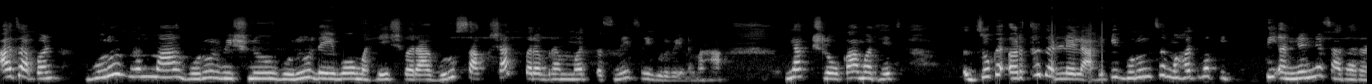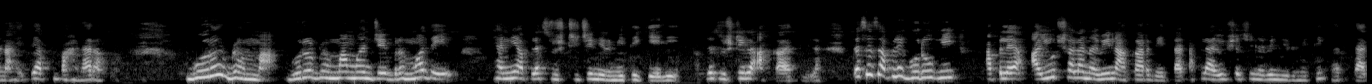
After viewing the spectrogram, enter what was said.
आज आपण गुरु ब्रह्मा गुरु विष्णू गुरुर्देव महेश्वरा गुरु साक्षात परब्रह्म तस्मे श्री गुरुवे नमहा या श्लोकामध्येच जो काही अर्थ दडलेला आहे की गुरूंचं महत्त्व किती अनन्य साधारण आहे ते आपण पाहणार आहोत. गुरु ब्रह्मा गुरु ब्रह्मा म्हणजे ब्रह्मदेव ह्यांनी आपल्या सृष्टीची निर्मिती केली आपल्या सृष्टीला आकार दिला. तसेच आपले गुरु ही आपल्या आयुष्याला नवीन आकार देतात आपल्या आयुष्याची नवीन निर्मिती करतात.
